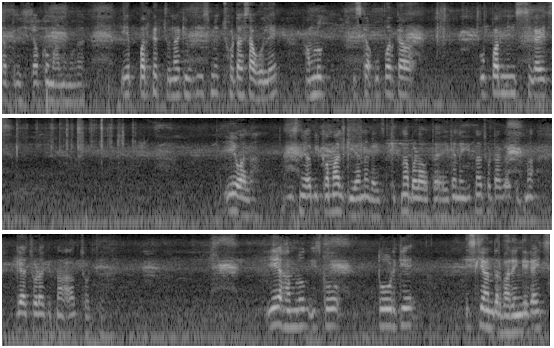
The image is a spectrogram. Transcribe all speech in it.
छतरी सबको मालूम होगा। ये परफेक्ट चुना क्योंकि इसमें छोटा सा होल है। हम लोग इसका ऊपर का, ऊपर मीन्स गाइस ये वाला, जिसने अभी कमाल किया ना गाइस कितना बड़ा होता है क्या नहीं? इतना छोटा का कितना गैस छोड़ा, कितना आग छोड़ती है। ये हम लोग इसको तोड़ के इसके अंदर भरेंगे गाइस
